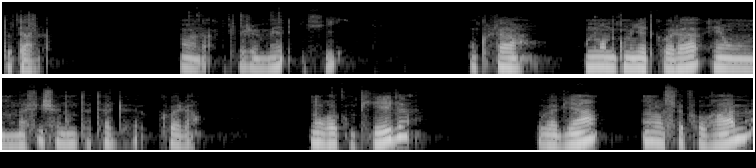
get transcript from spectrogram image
total. Voilà, que je mets ici. Donc là, on demande combien il y a de koalas et on affiche le nombre total de koalas. On recompile. Tout va bien. On lance le programme.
